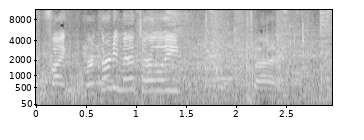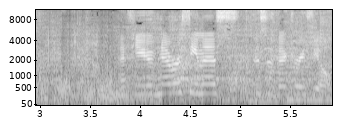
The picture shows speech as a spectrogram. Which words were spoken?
it's like we're 30 minutes early, but if you've never seen this, this is Victory Field.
